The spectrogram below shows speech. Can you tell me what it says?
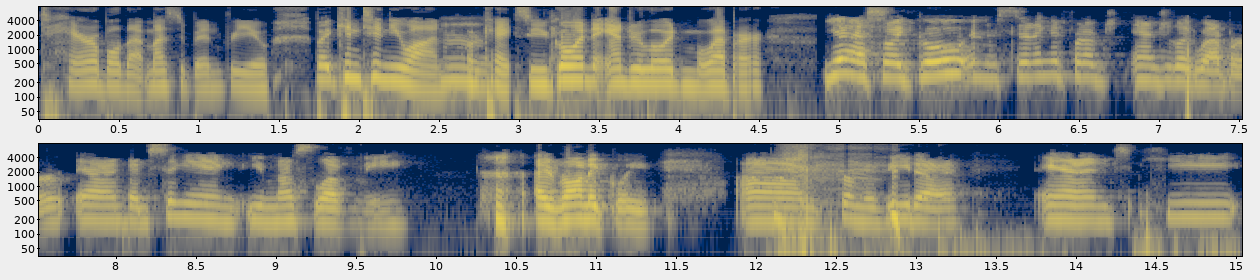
terrible that must have been for you. But continue on. Mm. Okay, so you go into Andrew Lloyd Webber. Yeah, so I go and I'm standing in front of Andrew Lloyd Webber, and I'm singing "You Must Love Me," ironically, um, from Evita, and he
